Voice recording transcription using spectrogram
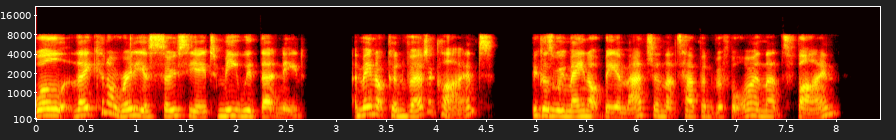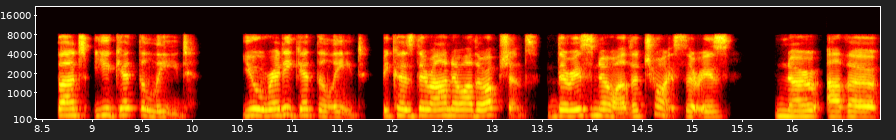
well, they can already associate me with that need. I may not convert a client because we may not be a match, and that's happened before, and that's fine. But you get the lead. You already get the lead because there are no other options. There is no other choice. There is no other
